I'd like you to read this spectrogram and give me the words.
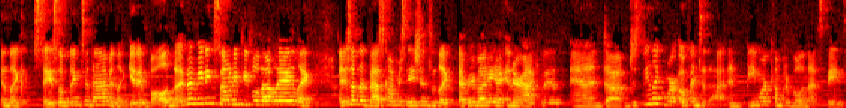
and like say something to them and like get involved. And I've been meeting so many people that way. Like I just have the best conversations with like everybody I interact with and um, just be like more open to that and be more comfortable in that space.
